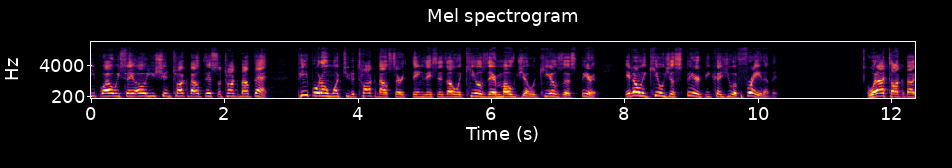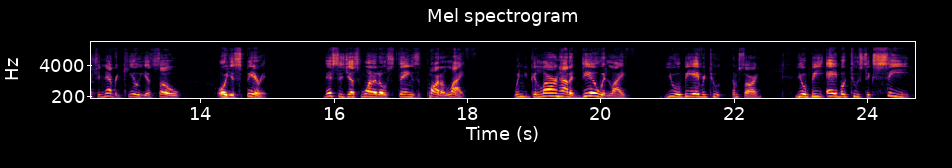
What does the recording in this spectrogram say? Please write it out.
People always say, oh, you shouldn't talk about this or talk about that. People don't want you to talk about certain things. They says, oh, it kills their mojo. It kills their spirit. It only kills your spirit because you're afraid of it. What I talk about should never kill your soul or your spirit. This is just one of those things, part of life. When you can learn how to deal with life, you will be able to, I'm sorry, you'll be able to succeed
